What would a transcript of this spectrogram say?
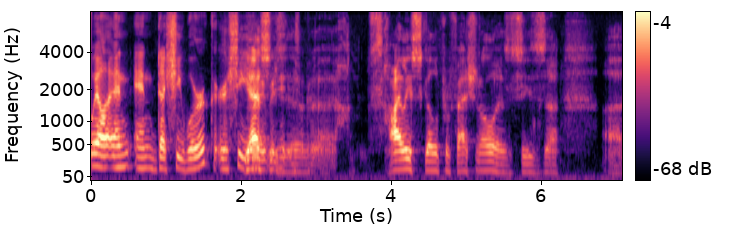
Well, and and does she work or is she? yes, uh, she's a, uh, highly skilled professional. As she's uh, uh,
